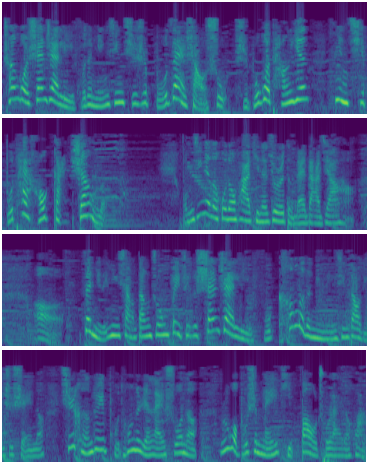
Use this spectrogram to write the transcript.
穿过山寨礼服的明星其实不在少数，只不过唐嫣运气不太好赶上了。我们今天的互动话题呢，就是等待大家哈。”呃，在你的印象当中，被这个山寨礼服坑了的女明星到底是谁呢？其实可能对于普通的人来说呢，如果不是媒体爆出来的话，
